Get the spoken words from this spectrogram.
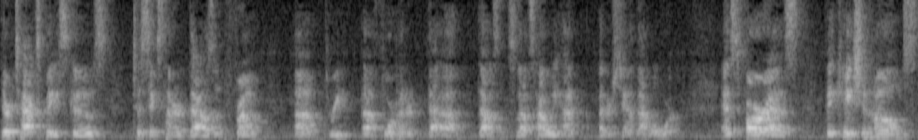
their tax base goes to six hundred thousand from, um, three, uh, four hundred thousand, so that's how we un- understand that will work. As far as vacation homes,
